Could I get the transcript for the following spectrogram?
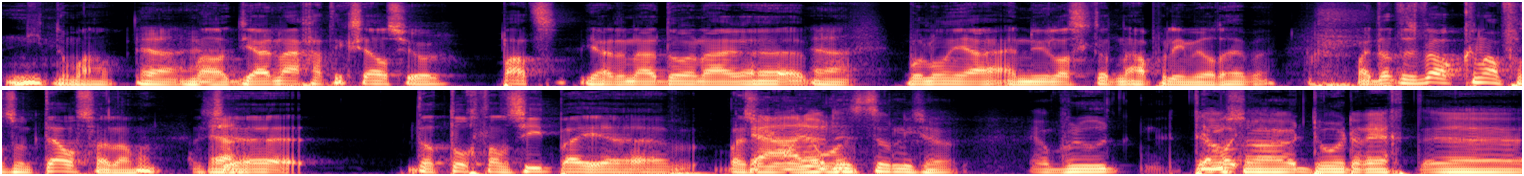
Niet normaal. Ja, ja. Maar het jaar daarna gaat Excelsior, Pat. Het jaar daarna door naar eh, Ja. Bologna. En nu las ik dat Napoli wilde hebben. Maar dat is wel knap van zo'n Telstar dan. man. Dat Ja. je eh, dat toch dan ziet bij, eh bij zo'n Ja, nou, dat is toch niet zo. Ik bedoel, Telstar, Dordrecht, eh,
